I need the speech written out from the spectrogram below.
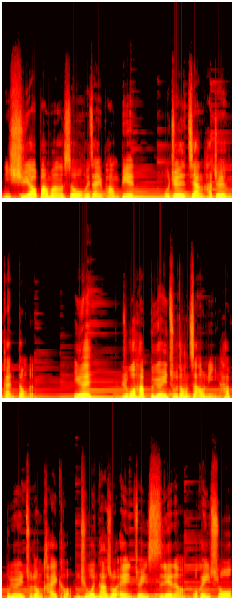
你需要帮忙的时候我会在你旁边。我觉得这样他就会很感动了，因为如果他不愿意主动找你，他不愿意主动开口，你去问他说：“哎，你最近失恋了？”我跟你说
